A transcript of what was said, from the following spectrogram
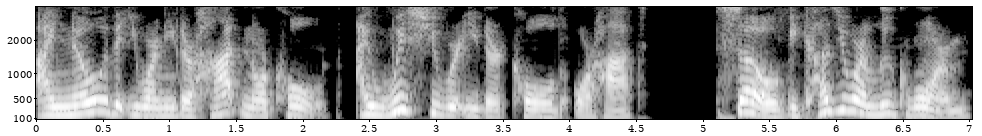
I know that you are neither hot nor cold. I wish you were either cold or hot. So, because you are lukewarm,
